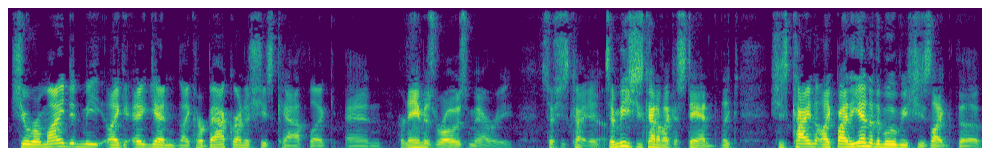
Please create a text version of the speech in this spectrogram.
she reminded me like again like her background is she's Catholic and her name is Rosemary. So she's kind of to me she's kind of like a stand like she's kind of like by the end of the movie she's like the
